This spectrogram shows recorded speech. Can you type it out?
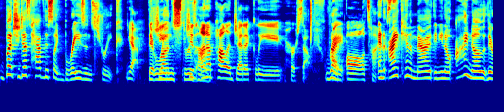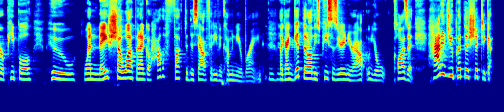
but she does have this like brazen streak. Yeah, That runs through She's her. unapologetically herself, Right. at all times. And I can imagine, and you know, I know that there are people who, when they show up, and I go, "How the fuck did this outfit even come into your brain?" Like, I get that all these pieces are in your out your closet. How did you put this shit together?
